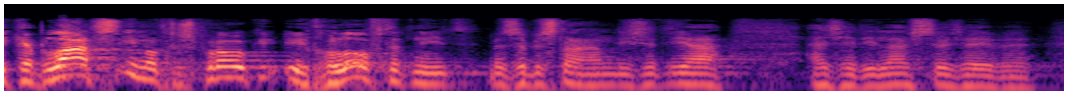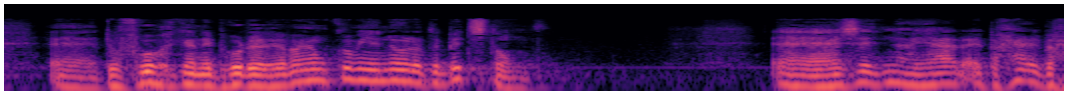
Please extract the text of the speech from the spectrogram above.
Ik heb laatst iemand gesproken, u gelooft het niet, maar ze bestaan. Die zegt, ja, hij zei, die luister eens even. Eh, toen vroeg ik aan die broeder, waarom kom je nooit op de bid stond? Eh, hij zei, nou ja, ik begrijp, het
